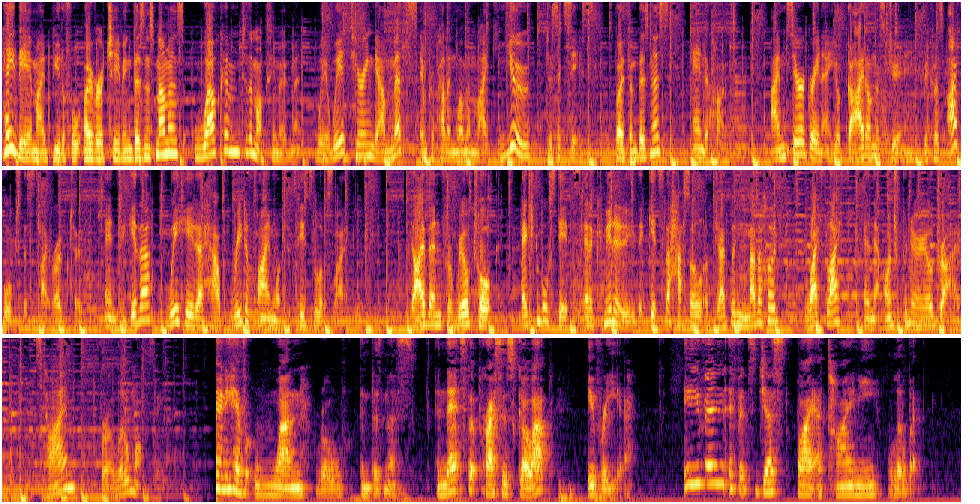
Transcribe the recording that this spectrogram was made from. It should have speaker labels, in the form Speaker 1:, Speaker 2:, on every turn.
Speaker 1: Hey there, my beautiful overachieving business mamas. Welcome to the Moxie Movement, where we're tearing down myths and propelling women like you to success, both in business and at home. I'm Sarah Greener, your guide on this journey, because I've walked this tightrope too. And together, we're here to help redefine what success looks like. Dive in for real talk, actionable steps, and a community that gets the hustle of juggling motherhood, wife life, and that entrepreneurial drive. It's time for a little Moxie. Only have one rule in business, and that's that prices go up every year, even if it's just by a tiny little bit.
